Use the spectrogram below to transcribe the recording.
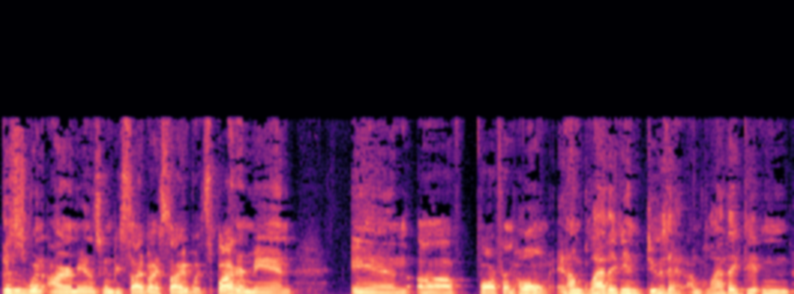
this is when Iron Man is going to be side by side with Spider Man in uh, Far From Home. And I'm glad they didn't do that. I'm glad they didn't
